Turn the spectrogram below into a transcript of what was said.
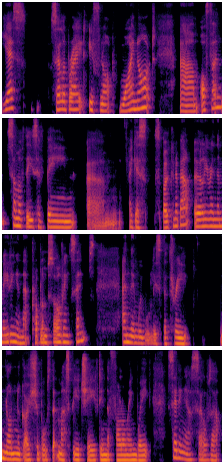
Yes, celebrate. If not, why not? Um, often, some of these have been um, I guess, spoken about earlier in the meeting in that problem solving sense. And then we will list the three non negotiables that must be achieved in the following week, setting ourselves up.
